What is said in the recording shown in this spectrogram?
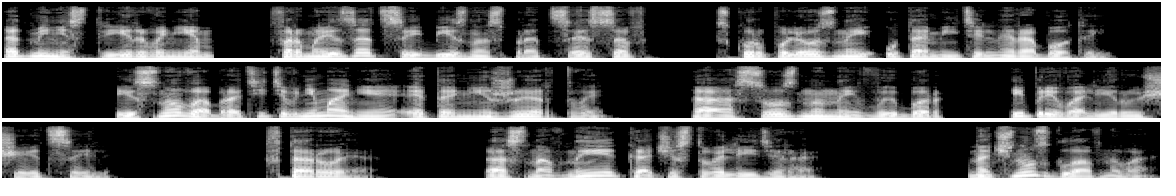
Администрированием, формализацией бизнес-процессов, скрупулезной утомительной работой. И снова обратите внимание, это не жертвы, а осознанный выбор и превалирующая цель. Второе. Основные качества лидера. Начну с главного.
